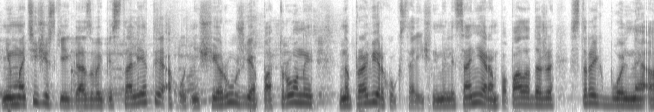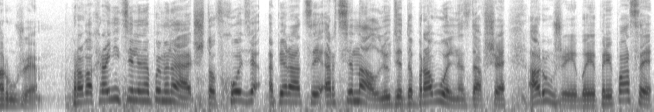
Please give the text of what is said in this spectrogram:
Пневматические газовые пистолеты, охотничьи ружья, патроны. На проверку к столичным милиционерам попало даже страйкбольное оружие. Правоохранители напоминают, что в ходе операции «Арсенал» люди, добровольно сдавшие оружие и боеприпасы,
